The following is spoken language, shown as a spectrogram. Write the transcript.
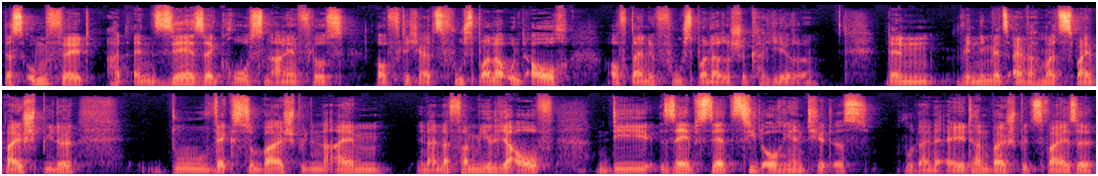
Das Umfeld hat einen sehr, sehr großen Einfluss auf dich als Fußballer und auch auf deine fußballerische Karriere. Denn wir nehmen jetzt einfach mal zwei Beispiele. Du wächst zum Beispiel in einem in einer Familie auf, die selbst sehr zielorientiert ist wo deine Eltern beispielsweise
